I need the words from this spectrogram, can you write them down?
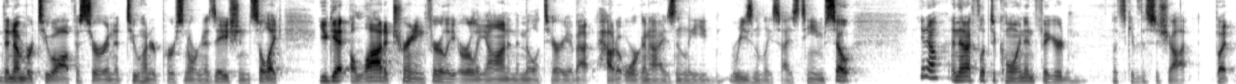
the number two officer in a 200 person organization. So like you get a lot of training fairly early on in the military about how to organize and lead reasonably sized teams. So, you know, and then I flipped a coin and figured, let's give this a shot. But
